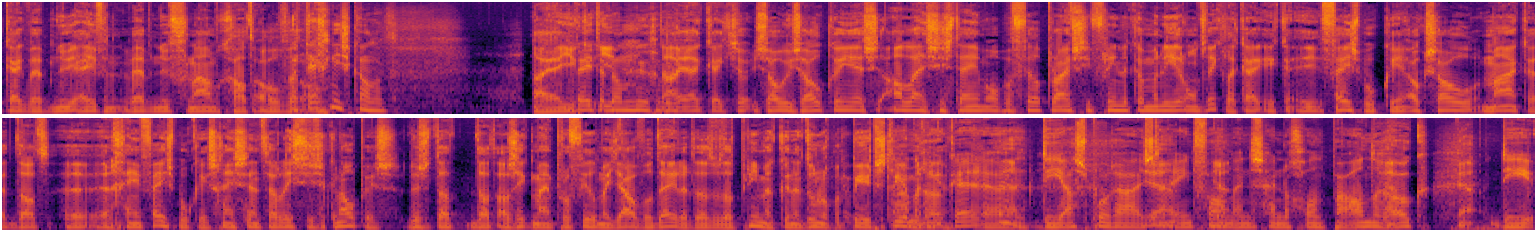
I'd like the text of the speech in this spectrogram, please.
kijk, we hebben nu even, we hebben nu voornamelijk gehad over. Maar technisch kan het. Nou ja, je, Beter dan nu Nou ja, kijk, sowieso kun je allerlei systemen op een veel privacyvriendelijke manier ontwikkelen. Kijk, ik, Facebook kun je ook zo maken dat uh, er geen Facebook is, geen centralistische knoop is. Dus dat, dat als ik mijn profiel met jou wil delen, dat we dat prima kunnen doen op een peer-to-peer -peer manier. Ook, hè? Uh, ja. Diaspora is ja. er een van ja. en er zijn nog wel een paar andere ook die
